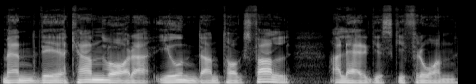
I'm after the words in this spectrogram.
Men det kan vara i undantagsfall allergisk ifrån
